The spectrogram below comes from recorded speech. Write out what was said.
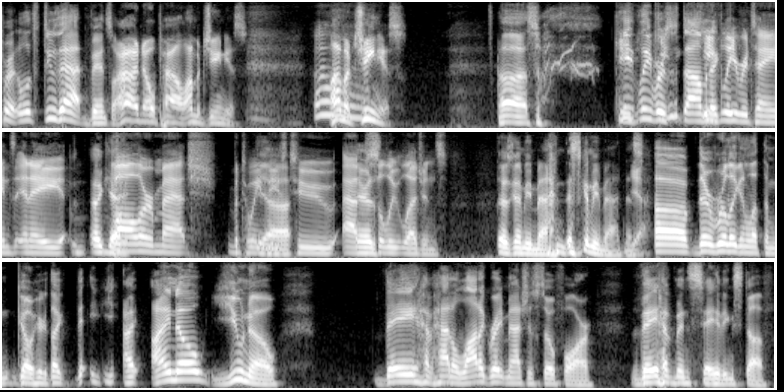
Let's do that, Vince. I know, pal. I'm a genius. I'm a genius. Uh, so Keith Lee versus Dominic. Keith Lee retains in a Okay. baller match between Yeah. these two absolute legends. there's gonna be mad. There's gonna be madness. Yeah. Uh, they're really gonna let them go here. Like I, I know, you know, they have had a lot of great matches so far. They have been saving stuff.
